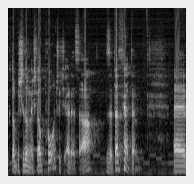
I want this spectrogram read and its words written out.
kto by się domyślał, połączyć RSA z Ethernetem. E,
